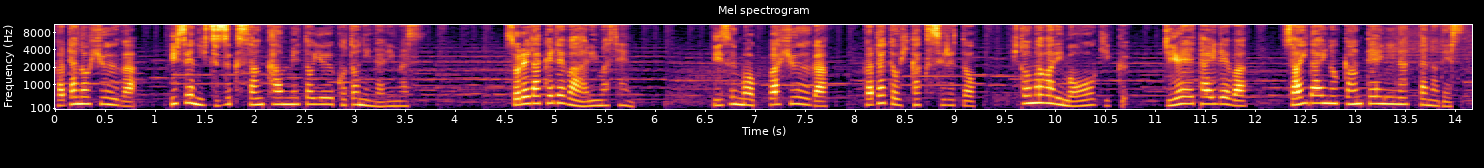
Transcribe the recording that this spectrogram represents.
型のヒューガ、伊勢に続く3艦目ということになります。それだけではありません。出雲、バヒューが、型と比較すると、一回りも大きく、自衛隊では最大の艦艇になったのです。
